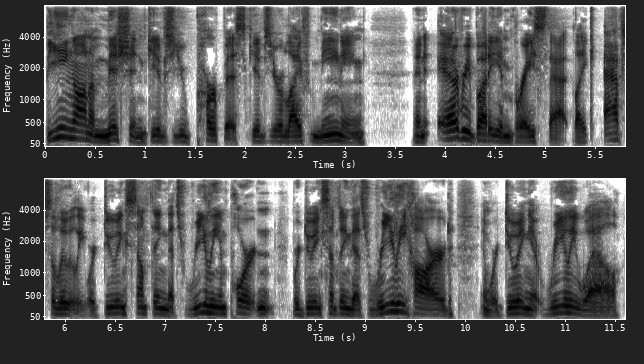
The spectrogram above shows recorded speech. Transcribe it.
Being on a mission gives you purpose gives your life meaning and everybody embrace that. Like absolutely. We're doing something that's really important. We're doing something that's really hard and we're doing it really well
